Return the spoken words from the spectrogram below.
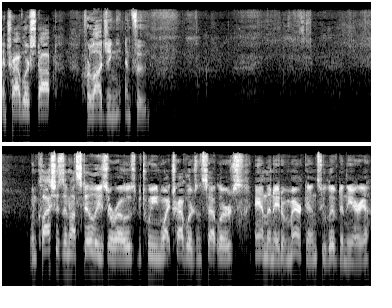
and travelers stopped for lodging and food. When clashes and hostilities arose between white travelers and settlers and the Native Americans who lived in the area,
